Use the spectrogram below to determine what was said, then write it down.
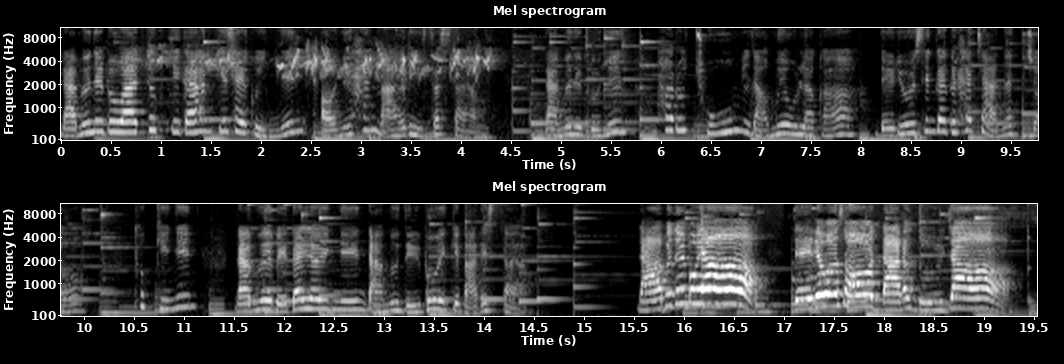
나무늘보와 토끼가 함께 살고 있는 어느 한 마을이 있었어요. 나무늘보는 하루 종일 나무에 올라가 내려올 생각을 하지 않았죠. 토끼는 나무에 매달려 있는 나무늘보에게 말했어요. 나무늘보야! 내려와서 나랑 놀자!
